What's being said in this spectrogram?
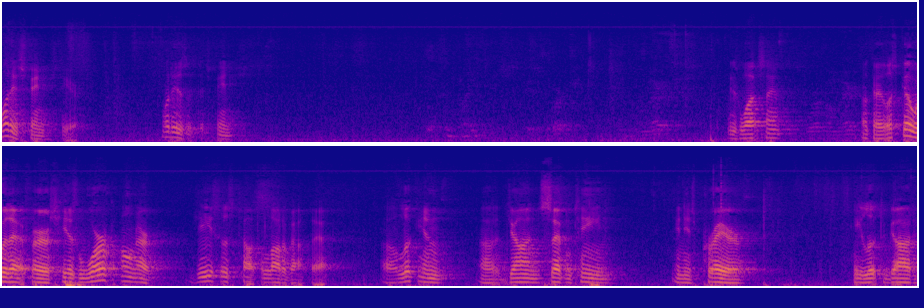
What is finished here? What is it that's finished? Is what, Sam? Okay, let's go with that first. His work on earth. Jesus talked a lot about that. Uh, look in uh, John 17 in his prayer. He looked to God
